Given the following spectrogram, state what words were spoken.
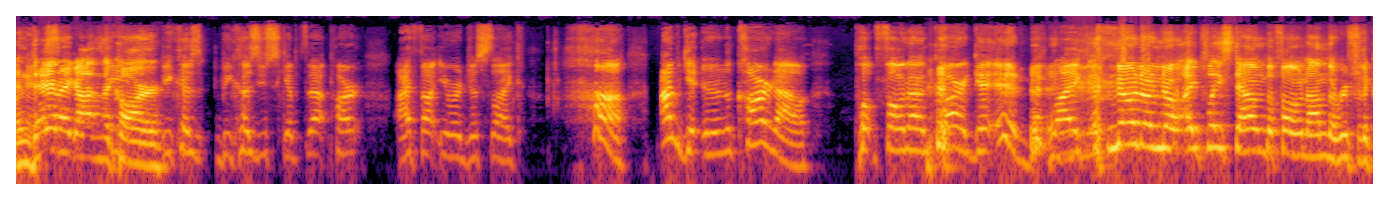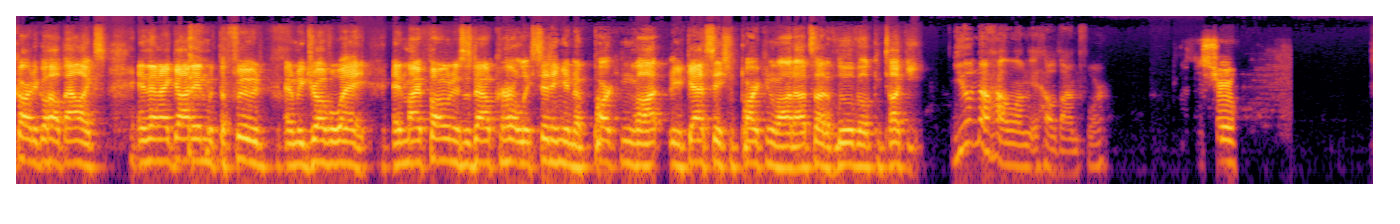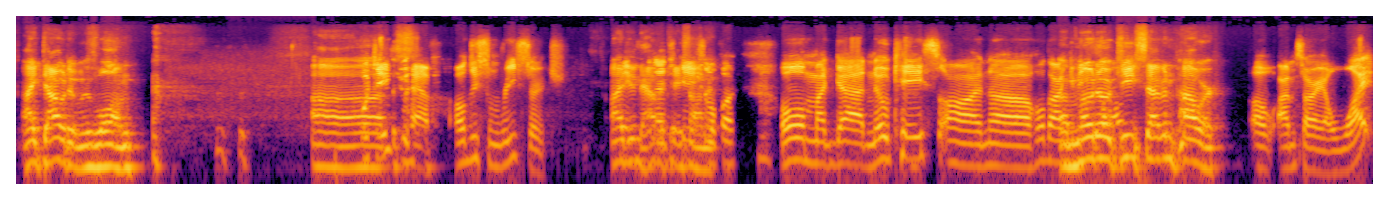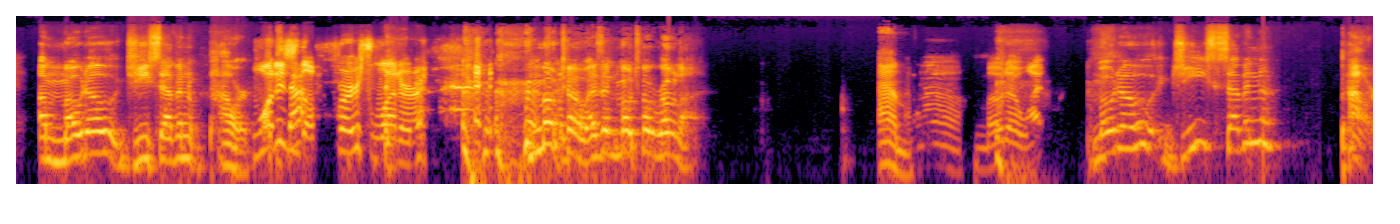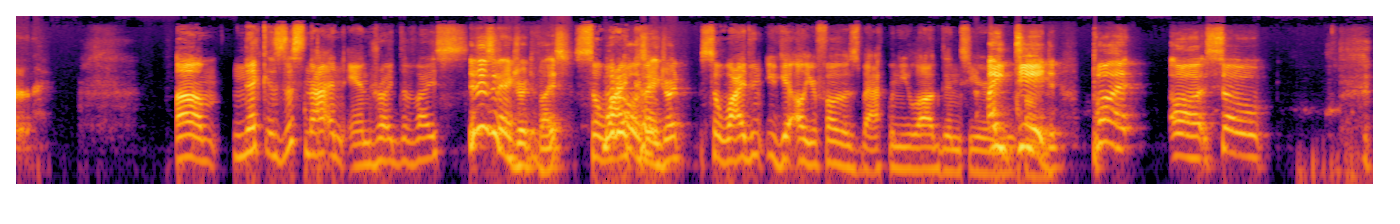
And Okay, then I got in the see, car. because because you skipped that part. I thought you were just like, huh? I'm getting in the car now. Put phone on car, get in. Like, No, no, no. I placed down the phone on the roof of the car to go help Alex, and then I got in with the food and we drove away. And my phone is now currently sitting in a parking lot, a gas station parking lot outside of Louisville, Kentucky. you don't know how long it held on for. It's true. I doubt it was long. Uh, What case do you have? I'll do some research. I didn't have a case on it. Oh my god, no case on. uh Hold on. A give Moto G7 Power. Oh, I'm sorry. A what? A Moto G7 Power. What is That- the first letter? Moto, as in Motorola. M. Oh, Moto what? Moto G7 Power. Um, Nick, is this not an Android device? It is an Android device. So why Motorola is could, Android. so why didn't you get all your photos back when you logged into your? I phone? did, but uh, so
